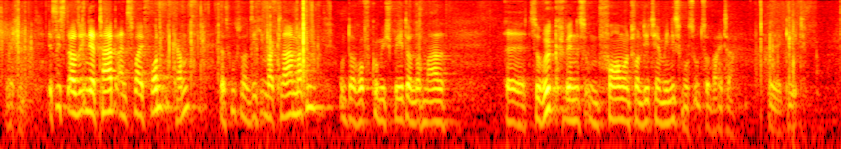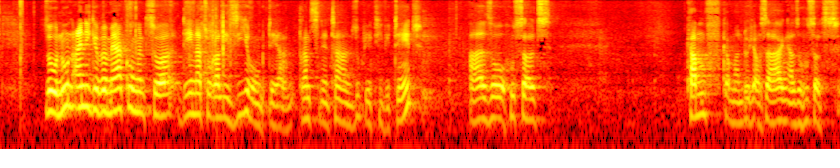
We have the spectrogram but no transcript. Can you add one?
sprechen. Es ist also in der Tat ein Zwei-Fronten-Kampf, das muss man sich immer klar machen und darauf komme ich später nochmal äh, zurück, wenn es um Formen von Determinismus und so weiter äh, geht. So, nun einige Bemerkungen zur Denaturalisierung der transzendentalen Subjektivität, also Husserls Kampf, kann man durchaus sagen, also Husserls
